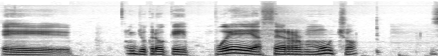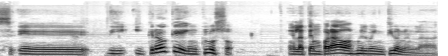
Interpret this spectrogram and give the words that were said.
Eh, yo creo que puede hacer mucho. Eh, y, creo que incluso en la temporada 2021 en la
